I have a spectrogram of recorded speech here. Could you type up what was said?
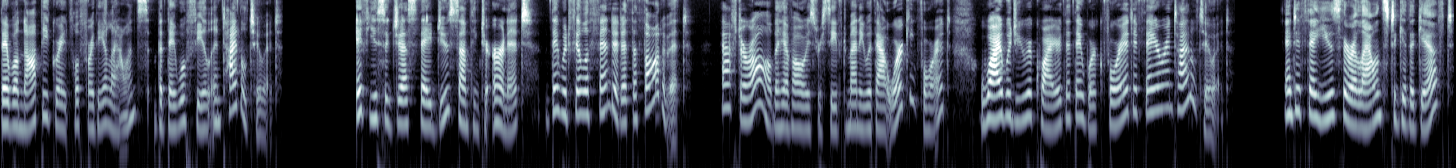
They will not be grateful for the allowance, but they will feel entitled to it. If you suggest they do something to earn it, they would feel offended at the thought of it. After all, they have always received money without working for it. Why would you require that they work for it if they are entitled to it? And if they use their allowance to give a gift,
